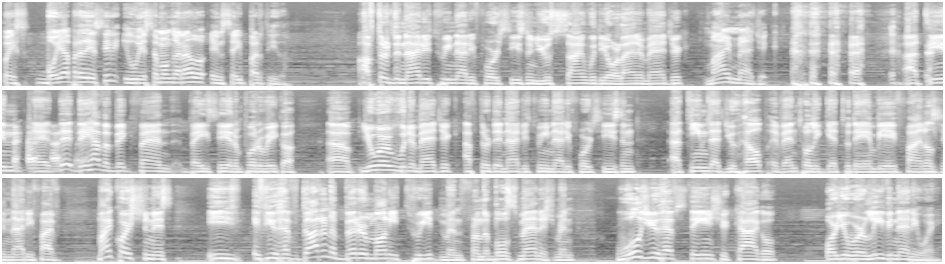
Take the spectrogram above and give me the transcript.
pues voy a predecir y hubiésemos ganado en seis partidos. After the 93 94 season, you signed with the Orlando Magic. My Magic. a team. Uh, they, they have a big fan base here in Puerto Rico. Uh, you were with the Magic after the 93-94 season, a team that you helped eventually get to the NBA Finals in 95. My question is, if, if you have gotten a better money treatment from the Bulls management, will you have stayed in Chicago or you were leaving anyway?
